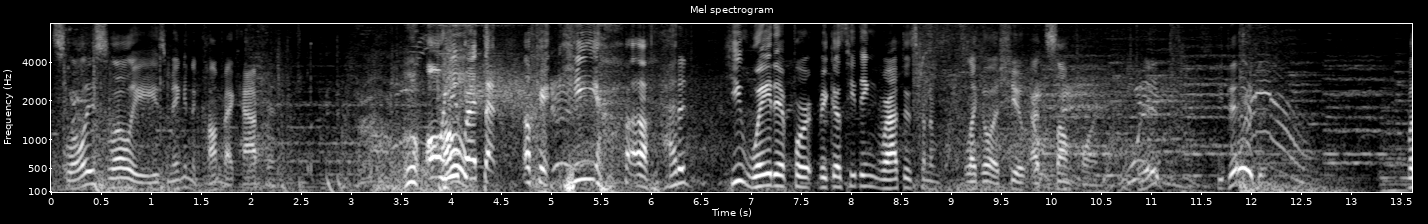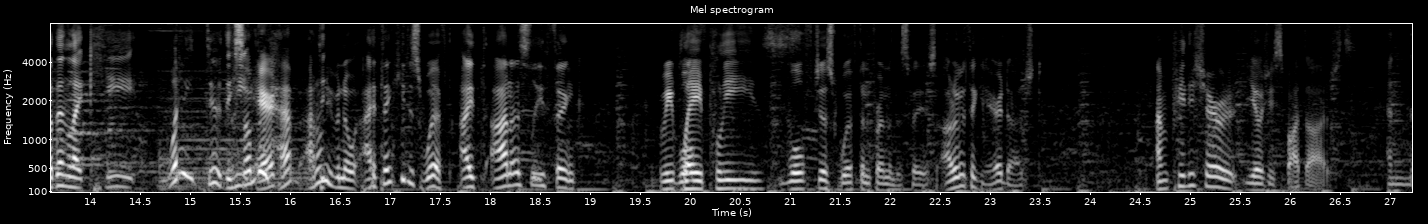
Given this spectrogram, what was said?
Slowly, slowly, he's making the comeback happen. oh, he Oh. read that. Okay, he uh, How did he waited for because he think Raptor's gonna let go of at some point. he did? He did. But then like he, what did he do? Did he air happened. I don't did- even know. I think he just whiffed. I honestly think replay, Wolf- please? Wolf just whiffed in front of his face. I don't even think he air dodged. I'm pretty sure Yoshi spot dodged. And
